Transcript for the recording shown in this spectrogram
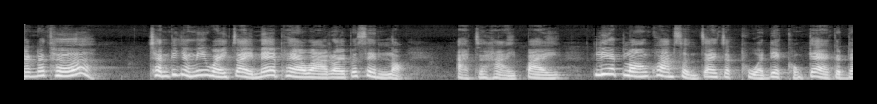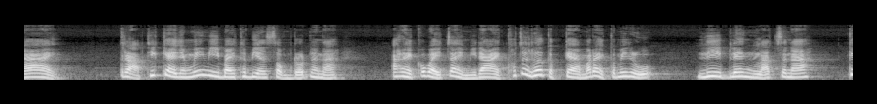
นักนะเธอ ฉันก็ยังไม่ไว้ใจแม่แพรวาร้อยเปอร์เซ็นต์หรอก อาจจะหายไป เรียกร้องความสนใจจากผัวเด็กของแกก็ได้ ตราบที่แกยังไม่มีใบทะเบียนสมรสนะนะ อะไรก็ไว้ใจไม่ได้ เขาจะเลิกกับแกเมื่อไหร่ก็ไม่รู้ รีบเร่งรัดซะนะ แก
